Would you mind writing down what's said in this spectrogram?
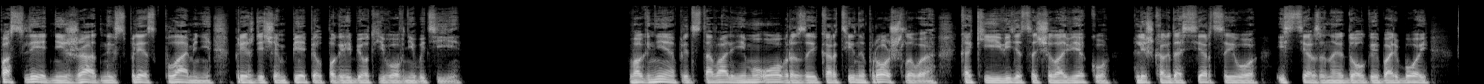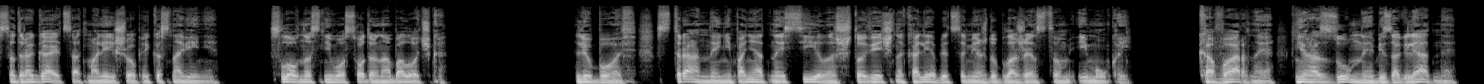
Последний жадный всплеск пламени, прежде чем пепел погребет его в небытии. В огне представали ему образы и картины прошлого, какие видятся человеку, лишь когда сердце его, истерзанное долгой борьбой, содрогается от малейшего прикосновения, словно с него содрана оболочка. Любовь — странная непонятная сила, что вечно колеблется между блаженством и мукой. Коварная, неразумная, безоглядная.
